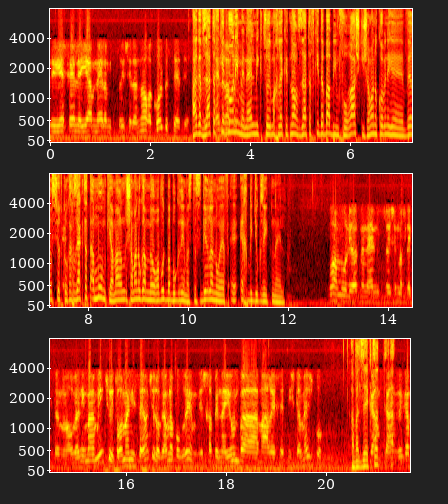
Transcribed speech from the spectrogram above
זה יהיה חלק, יהיה המנהל המקצועי של הנוער, הכל בסדר. אגב, זה התפקיד מוני, אבל- מנהל מקצועי מחלקת נוער, זה התפקיד הבא במפורש, כי שמענו כל מיני אה, ורסיות כל כך, זה היה קצת עמום, כי אמרנו, שמענו גם מעורבות בבוגרים, אז תסביר לנו איך- איך בדיוק זה יתנהל. הוא אמור להיות מנהל מקצועי של מחלקת הנוער, ואני מאמין שהוא יתרום מהניסיון שלו גם לבוגרים. יש לך בניון במערכת, נשתמש בו. אבל זה גם קצת... כאן וגם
